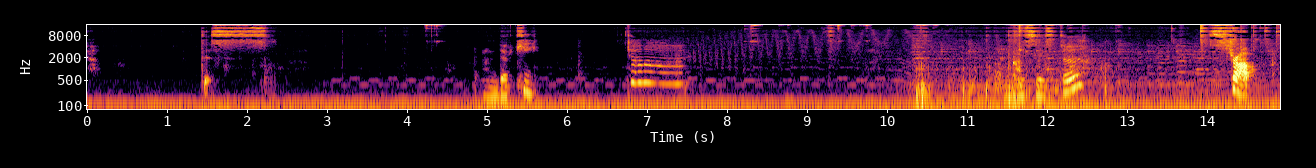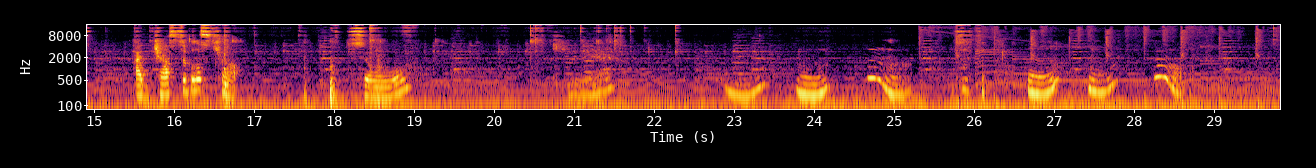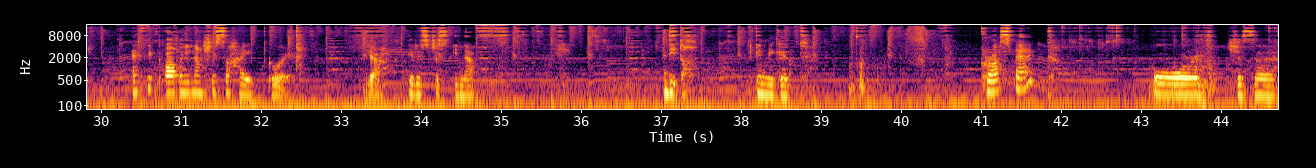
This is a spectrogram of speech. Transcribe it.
yeah, this and the key. And this is the strap, adjustable strap. So here. I think okay lang siya sa height ko eh. Yeah, it is just enough. Dito. You can make it cross back or just a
